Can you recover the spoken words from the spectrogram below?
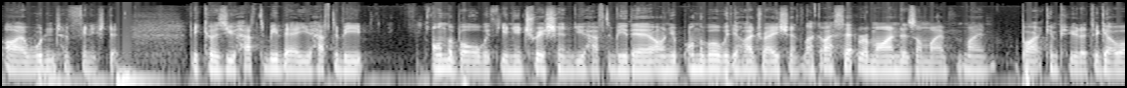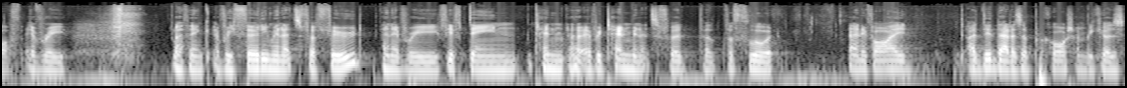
I wouldn't have finished it because you have to be there. You have to be on the ball with your nutrition. You have to be there on your on the ball with your hydration. Like I set reminders on my my bike computer to go off every I think every 30 minutes for food and every 15 10 uh, every 10 minutes for, for fluid. And if I I did that as a precaution because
